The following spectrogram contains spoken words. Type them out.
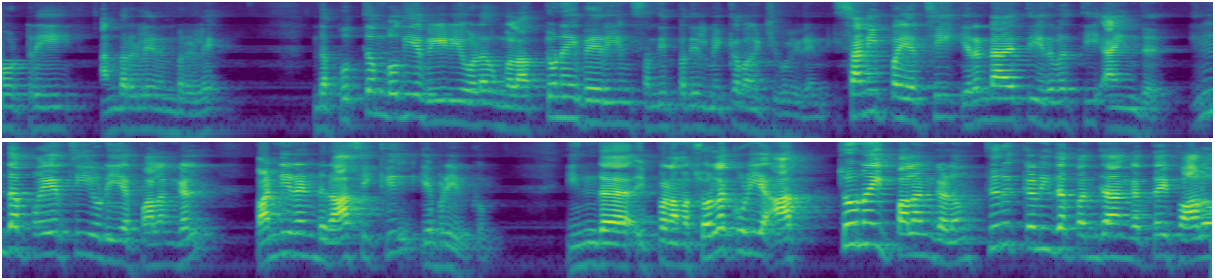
போற்றி. அன்பர்களே நண்பர்களே இந்த புத்தம் புதிய வீடியோவில் உங்கள் அத்துணை பேரையும் சந்திப்பதில் மிக்க மகிழ்ச்சி கொள்கிறேன். சனி பயிற்சி இரண்டாயிரத்தி இருபத்தி ஐந்து. இந்த பயிற்சியுடைய பலன்கள் பன்னிரண்டு ராசிக்கு எப்படி இருக்கும்? இந்த இப்போ நம்ம சொல்லக்கூடிய அத்துணை பலன்களும் திருக்கணித பஞ்சாங்கத்தை ஃபாலோ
